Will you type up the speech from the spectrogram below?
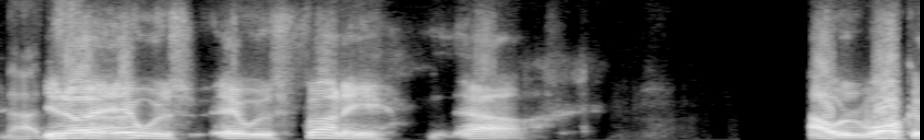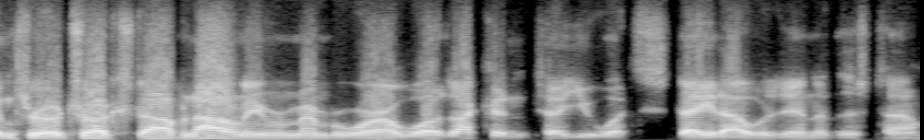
That's, You know, uh, it was it was funny. Uh, I was walking through a truck stop, and I don't even remember where I was. I couldn't tell you what state I was in at this time.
